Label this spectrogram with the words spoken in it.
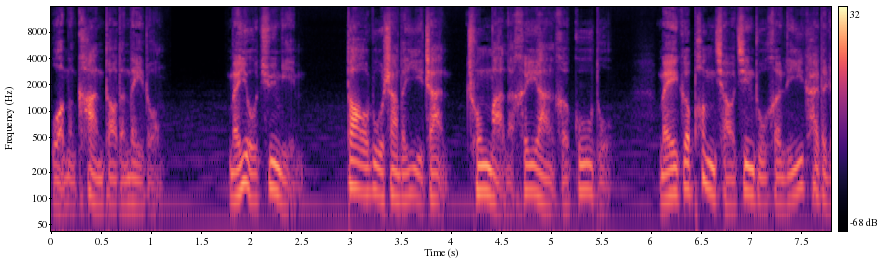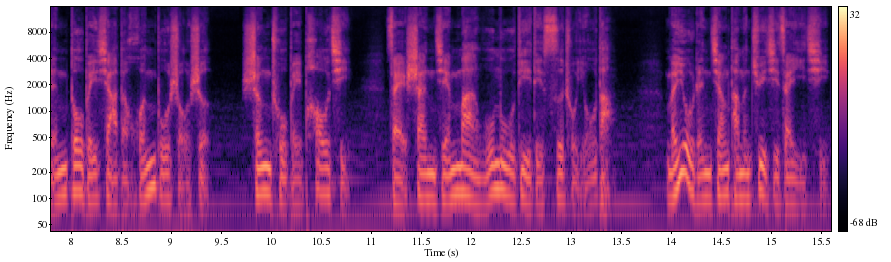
我们看到的内容：没有居民，道路上的驿站充满了黑暗和孤独，每个碰巧进入和离开的人都被吓得魂不守舍，牲畜被抛弃，在山间漫无目的地四处游荡，没有人将它们聚集在一起，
